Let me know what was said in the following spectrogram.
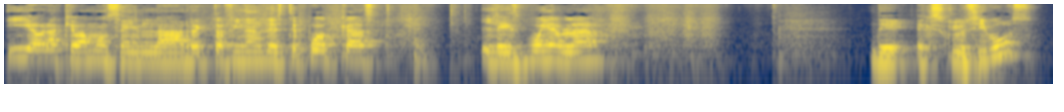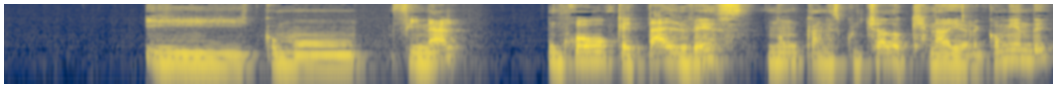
Y ahora que vamos en la recta final de este podcast, les voy a hablar de exclusivos y como final un juego que tal vez nunca han escuchado, que nadie recomiende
